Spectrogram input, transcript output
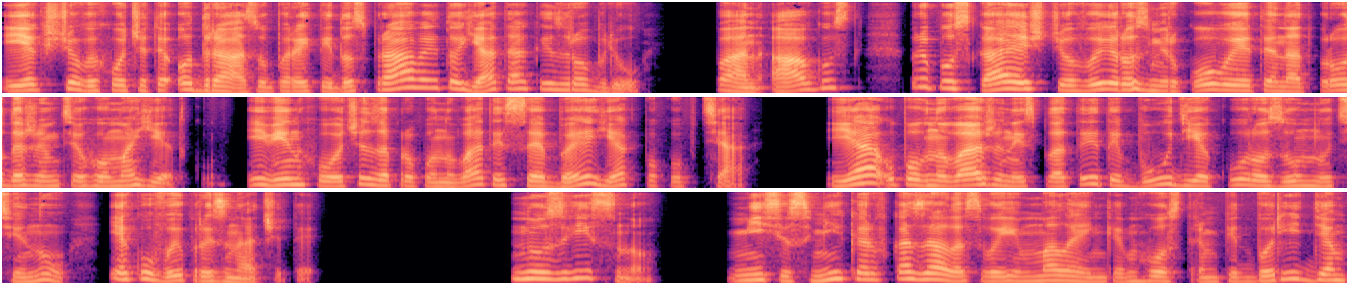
І якщо ви хочете одразу перейти до справи, то я так і зроблю. Пан Август припускає, що ви розмірковуєте над продажем цього маєтку, і він хоче запропонувати себе як покупця. Я уповноважений сплатити будь-яку розумну ціну, яку ви призначите. Ну, звісно, місіс Мікер вказала своїм маленьким гострим підборіддям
